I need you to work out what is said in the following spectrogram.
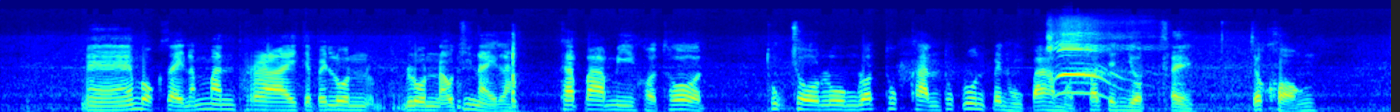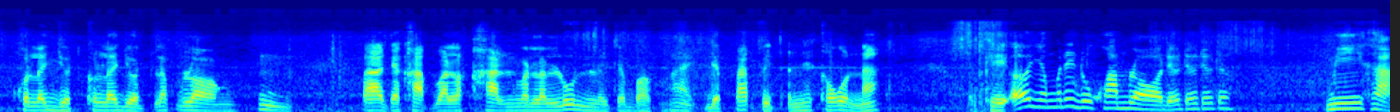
ๆ แหมบอกใส่น้ำมันพรายจะไปลนลนเอาที่ไหนล่ะ ถ้าป้ามีขอโทษ ทุกโชว์รูมรถทุกคัน ทุกรุ่นเป็นของป้าหมดป้าจะหยดใส่ เจ้าของคนละหยดคนละหยดรับรองอืมป้าจะขับวันละคันวันละรุ่นเลยจะบอกให้ เดี๋ยวป้าปิดอันนี้เขาก่อนนะโอเค เออยังไม่ได้ดูความรอเดี๋ยวเดี๋ยวเดี๋ยวเดี๋ยวมีค่ะ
